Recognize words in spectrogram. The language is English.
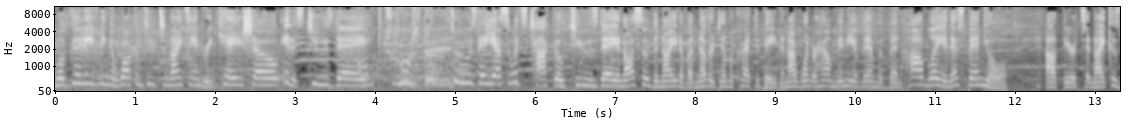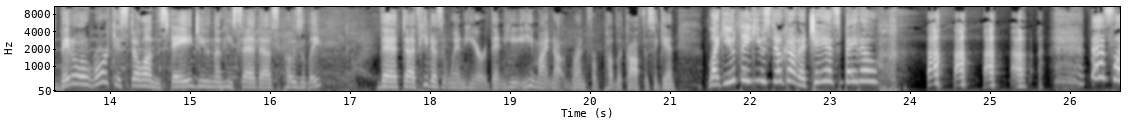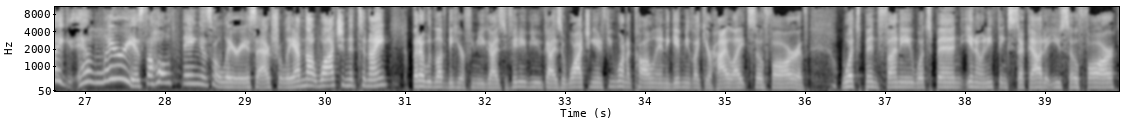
Well, good evening and welcome to tonight's Andrea Kaye show. It is Tuesday. Tuesday. Tuesday, yeah, so it's Taco Tuesday and also the night of another Democrat debate. And I wonder how many of them have been Hable and Espanol out there tonight because Beto O'Rourke is still on the stage, even though he said uh, supposedly that uh, if he doesn't win here, then he, he might not run for public office again. Like, you think you still got a chance, Beto? That's like hilarious. The whole thing is hilarious, actually. I'm not watching it tonight, but I would love to hear from you guys. If any of you guys are watching it, if you want to call in and give me like your highlights so far of what's been funny, what's been, you know, anything stuck out at you so far.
